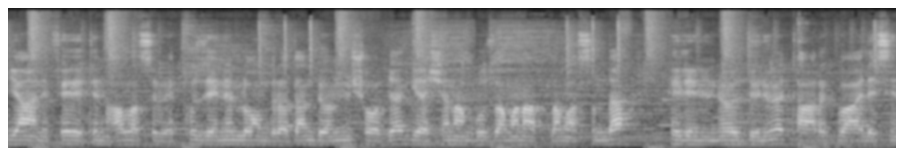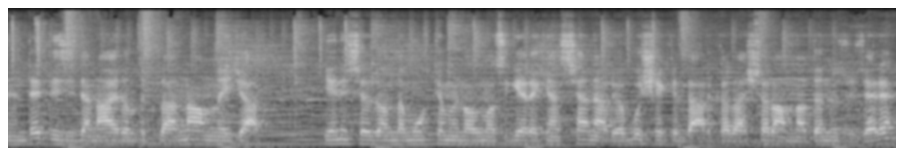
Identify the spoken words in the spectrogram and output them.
Yani Ferit'in halası ve kuzeni Londra'dan dönmüş olacak. Yaşanan bu zaman atlamasında Pelin'in öldüğünü ve Tarık ve ailesinin de diziden ayrıldıklarını anlayacağız. Yeni sezonda muhtemel olması gereken senaryo bu şekilde arkadaşlar anladığınız üzere.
